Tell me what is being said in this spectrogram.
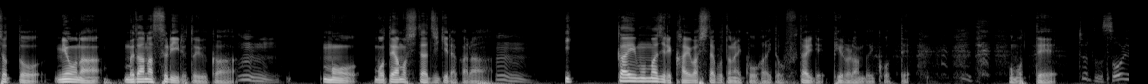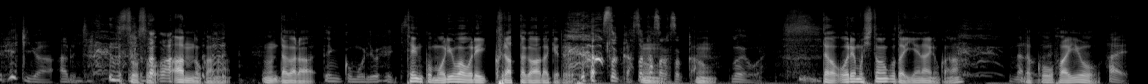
ちょっと妙な無駄なスリルというかうんもう持て余した時期だからうんうん。一回もマジで会話したことない後輩と2人でピューロランド行こうって思って。ちょっとそういう癖があるんじゃないそうそうあんのかな。うんだからてんこ盛りは俺食らった側だけど。そっかそっかそっかそっか、うんだから俺も人のことは言えないのかな。なね。後輩を。はい。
